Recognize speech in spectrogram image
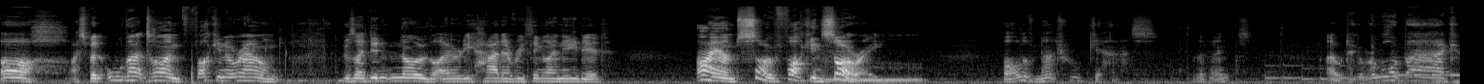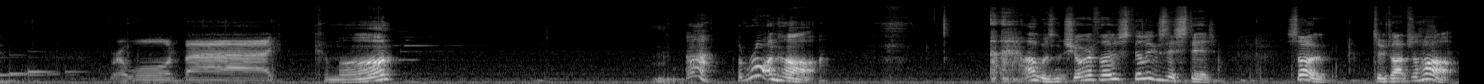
Oh, I spent all that time fucking around because I didn't know that I already had everything I needed. I am so fucking sorry. Bottle of natural gas. No thanks. I will take a reward bag. Reward bag. Come on. Ah, a rotten heart. I wasn't sure if those still existed. So, two types of heart.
